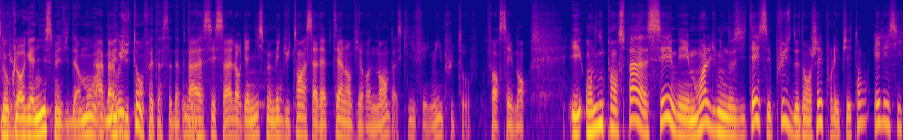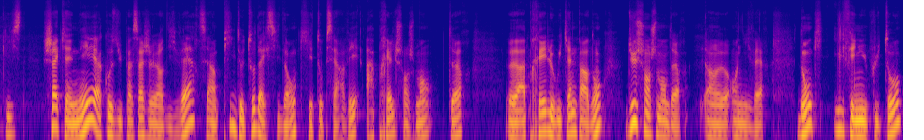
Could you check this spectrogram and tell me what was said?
Donc l'organisme, évidemment, ah bah met du temps en fait à s'adapter. Bah, c'est ça, l'organisme met du temps à s'adapter à l'environnement parce qu'il fait nuit plus tôt, forcément. Et on n'y pense pas assez, mais moins de luminosité, c'est plus de danger pour les piétons et les cyclistes. Chaque année, à cause du passage de l'heure d'hiver, c'est un pic de taux d'accident qui est observé après le changement d'heure, euh, après le week-end pardon, du changement d'heure euh, en hiver. Donc, il fait nuit plus tôt.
